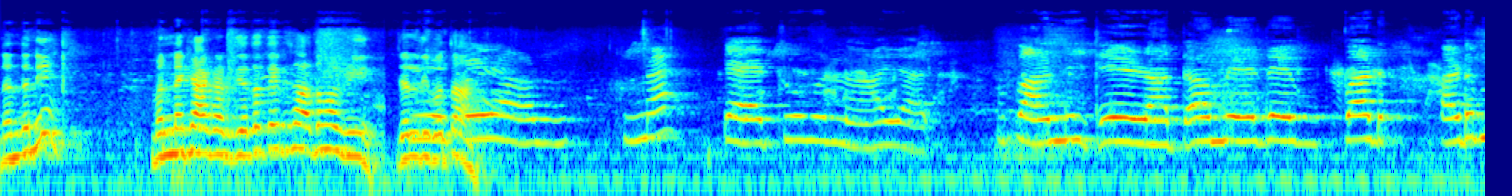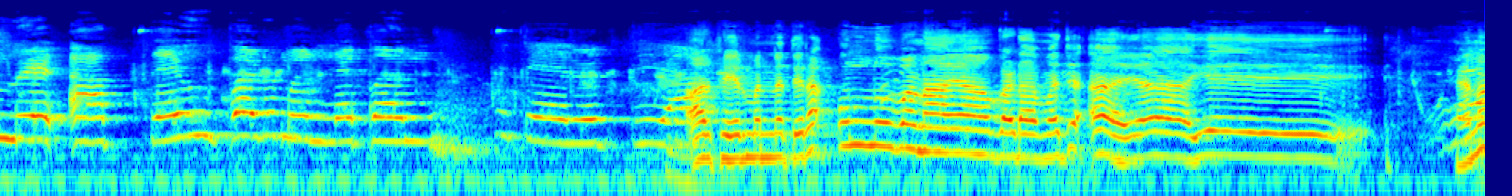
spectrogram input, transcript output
नंदनी, मैंने क्या कर दिया था तेरे साथ में अभी? जल्दी बता। मैं पानी था मेरे ऊपर मैं ऊपर मैंने और फिर मैंने तेरा उल्लू बनाया बड़ा मज़ा आया ये। है ना?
